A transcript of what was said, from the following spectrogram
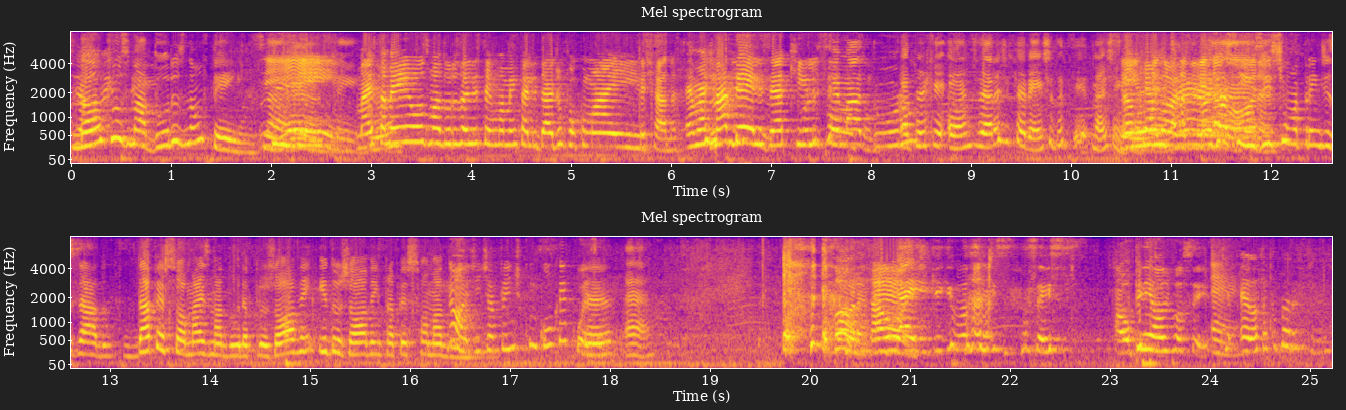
não que os maduros não tenham. Sim, mas também os maduros eles têm uma mentalidade um pouco mais fechada. É mais na difícil deles, é aquilo ser ponto. maduro. É porque antes era diferente do que, né, gente? Sim, É, agora, mas Mas agora. assim, existe um aprendizado da pessoa mais madura pro jovem e do jovem pra pessoa madura. Não, a gente aprende com qualquer coisa. É. É. Bora, tá e aí, o que, que vocês, vocês. A opinião de vocês. É, Ela tá com baratinho.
